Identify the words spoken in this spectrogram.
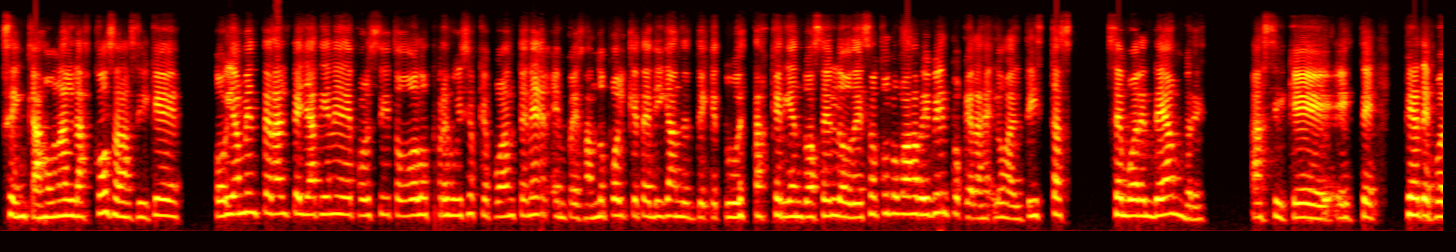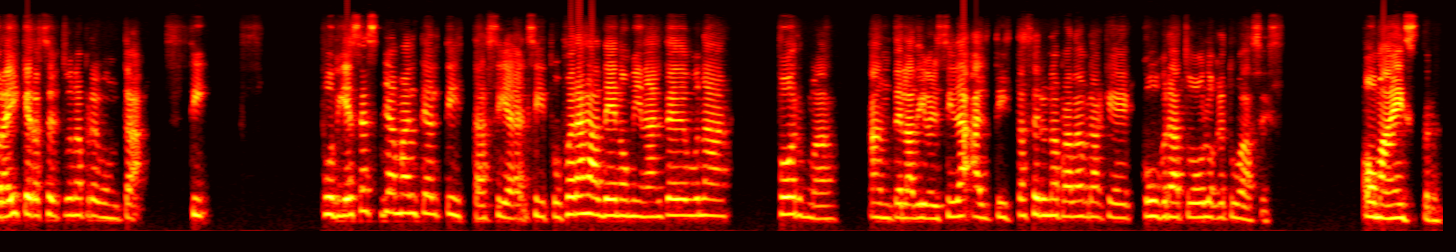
se encajonan las cosas. Así que obviamente el arte ya tiene de por sí todos los prejuicios que puedan tener, empezando por que te digan desde que tú estás queriendo hacerlo, de eso tú no vas a vivir porque los artistas se mueren de hambre. Así que, este, fíjate, por ahí quiero hacerte una pregunta. Si pudieses llamarte artista, si, si tú fueras a denominarte de una forma ante la diversidad, artista sería una palabra que cubra todo lo que tú haces o maestro?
